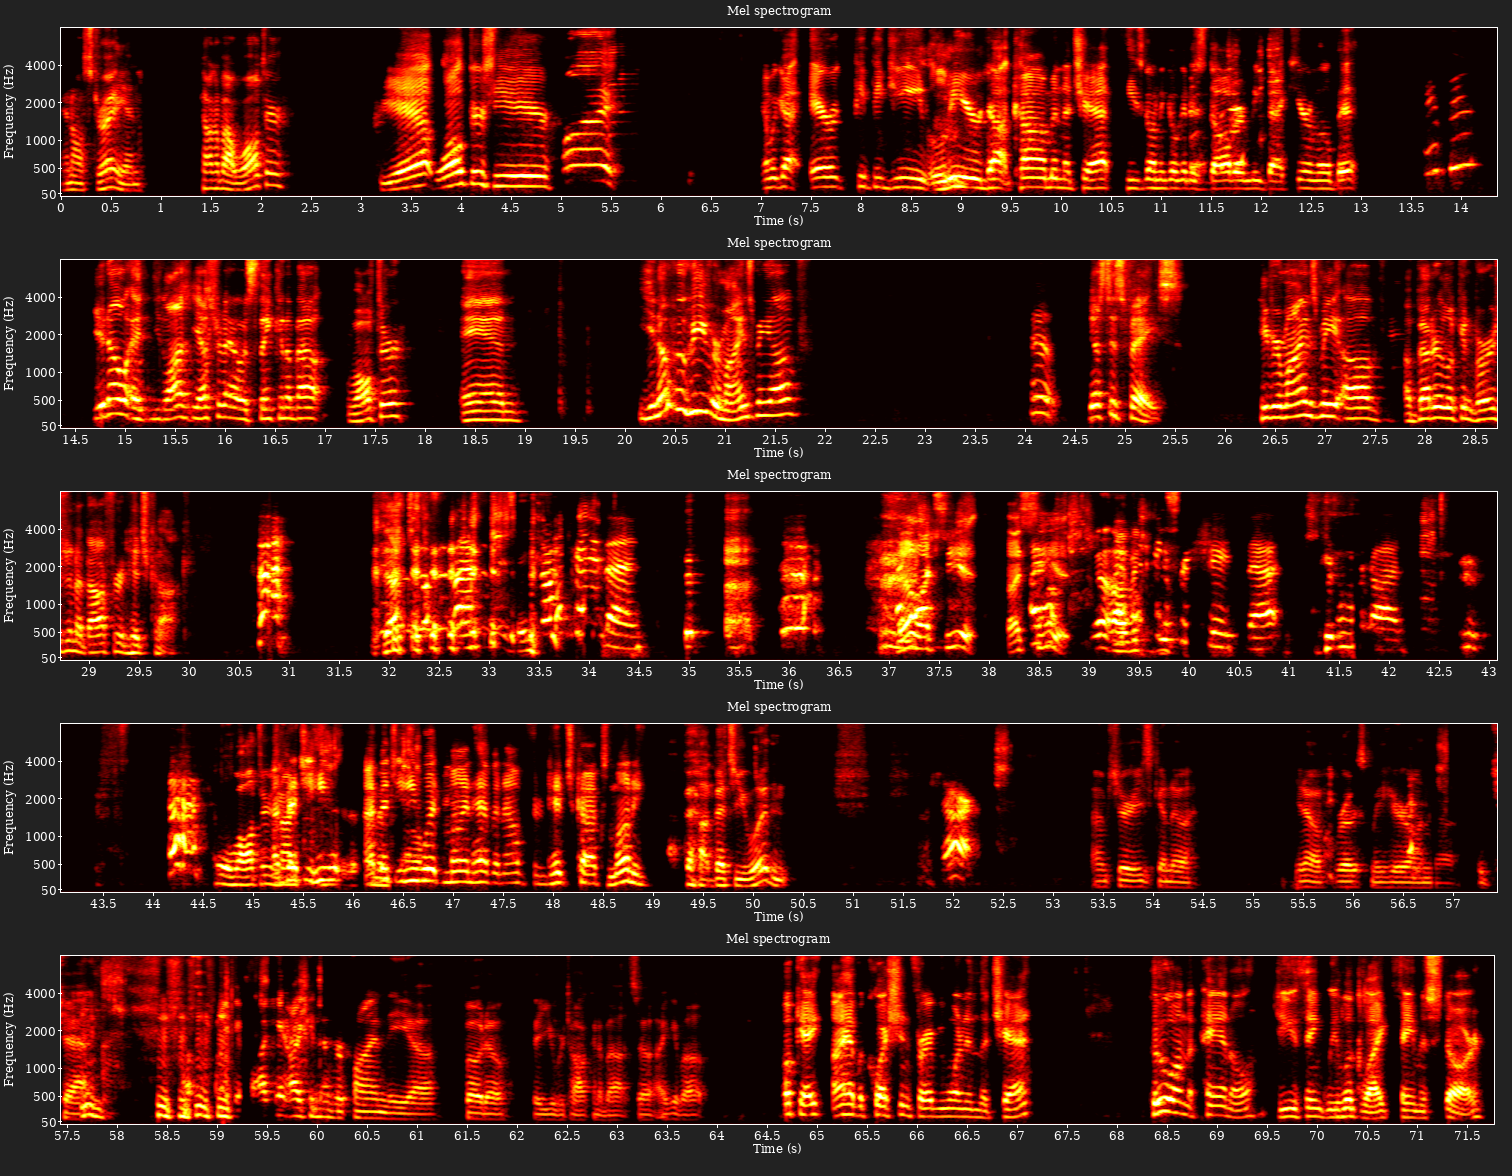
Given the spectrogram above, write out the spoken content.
An Australian? Talk about Walter? Yeah, Walter's here. What? And we got Eric PPG in the chat. He's going to go get his daughter and be back here in a little bit. You know, and yesterday I was thinking about Walter, and you know who he reminds me of? Who? Just his face. He reminds me of a better looking version of Alfred Hitchcock. That's okay then. No, I see it. I see I- it. yeah, I I hope mean, he that. Oh my god. Walter's I bet you he. I bet you he wouldn't mind having Alfred Hitchcock's money. I bet you wouldn't. For sure. I'm sure he's gonna, you know, roast me here on uh, the chat. Hmm. I can't. I can never find the uh, photo that you were talking about, so I give up. okay, I have a question for everyone in the chat. Who on the panel do you think we look like? Famous star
